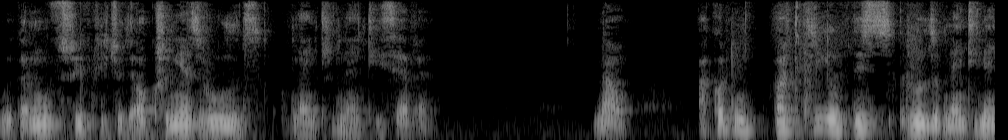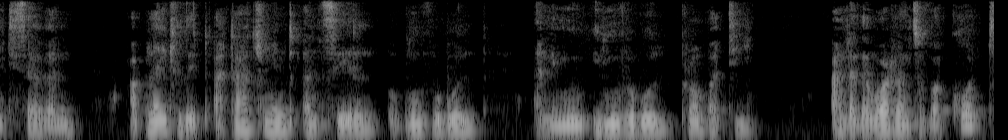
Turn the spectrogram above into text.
We can move swiftly to the auctioneers rules of 1997 now according to part 3 of these rules of 1997 apply to the attachment and sale of movable and immovable property under the warrants of a court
